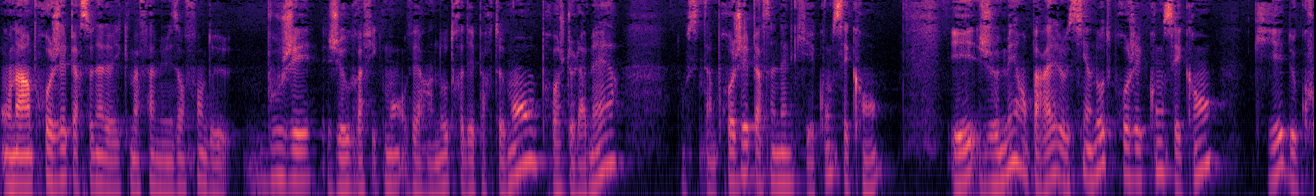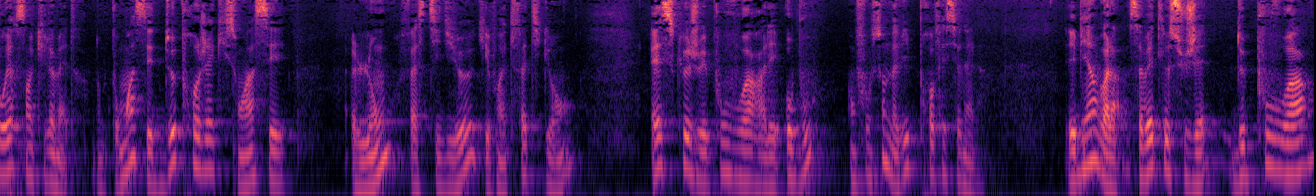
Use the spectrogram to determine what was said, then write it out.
on a un projet personnel avec ma femme et mes enfants de bouger géographiquement vers un autre département proche de la mer. Donc c'est un projet personnel qui est conséquent. Et je mets en parallèle aussi un autre projet conséquent qui est de courir 100 km. Donc pour moi, c'est deux projets qui sont assez longs, fastidieux, qui vont être fatigants. Est-ce que je vais pouvoir aller au bout en fonction de ma vie professionnelle? Eh bien voilà, ça va être le sujet de pouvoir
